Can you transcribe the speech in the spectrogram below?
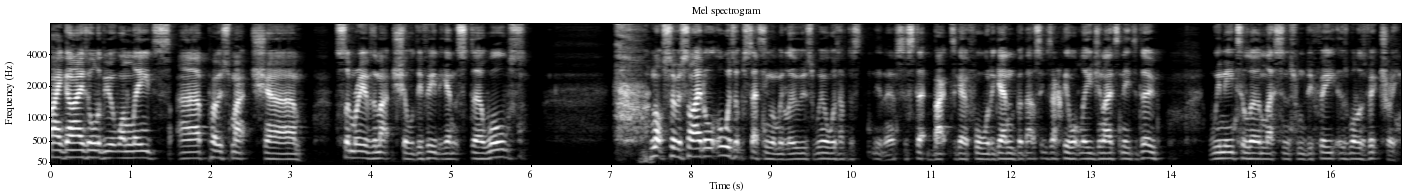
Hi guys, all of you at One Leeds. Uh, Post-match uh, summary of the match or defeat against uh, Wolves. Not suicidal, always upsetting when we lose. We always have to, you know, to step back to go forward again, but that's exactly what Leeds United need to do. We need to learn lessons from defeat as well as victory.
